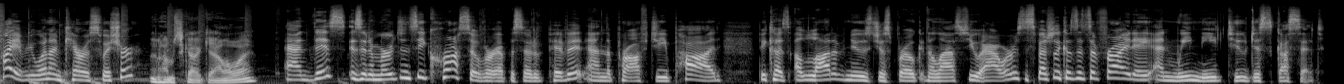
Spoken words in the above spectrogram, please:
Hi, everyone. I'm Kara Swisher. And I'm Scott Galloway. And this is an emergency crossover episode of Pivot and the Prof G Pod because a lot of news just broke in the last few hours, especially because it's a Friday and we need to discuss it.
